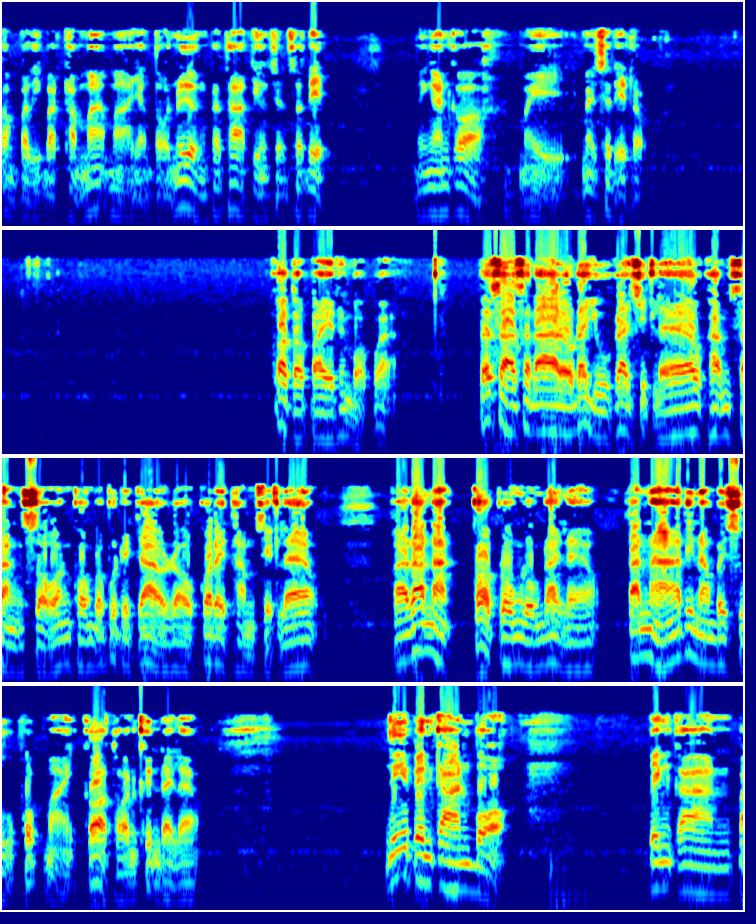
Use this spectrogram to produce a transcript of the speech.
ต้องปฏิบัติธรรมะมาอย่างต่อเนื่องพระธาตุจึงเสด็จ ไม่งั้นก็ไม่ไม่เสด็จหรอก ก็ต่อไปท่านบอกว่าพระศาสดาเราได้อยู่ใกล้ชิดแล้วคำสั่งสอนของพระพุทธเจ้าเราก็ได้ทำเสร็จแล้ว ภาระหนักก็ปรงลงได้แล้ว ตัณหาที่นำไปสู่พบใหม่ก็ถอนขึ้นได้แล้ว นี้เป็นการบอก เป็นการป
